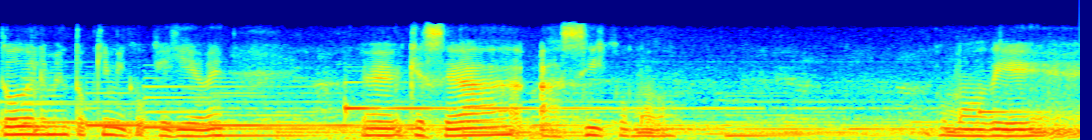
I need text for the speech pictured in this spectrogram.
todo elemento químico que lleve, eh, que sea así como, como de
